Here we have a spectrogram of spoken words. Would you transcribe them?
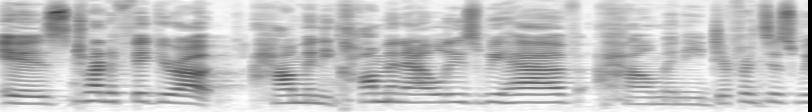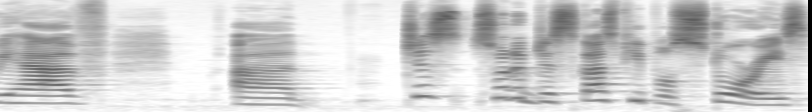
is try to figure out how many commonalities we have, how many differences we have, uh, just sort of discuss people's stories.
